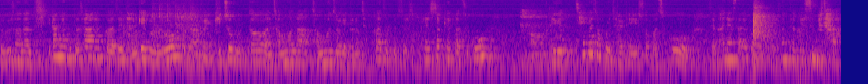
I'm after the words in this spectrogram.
여기서는 1학년부터 4학년까지 단계별로 그 다음에 기초부터 전문화, 전문적인 그런 책까지 시작해가지고 어, 되게 체계적으로 잘 돼 있어가지고 제가 한양 사이버를 선택을 했습니다.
